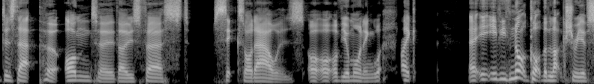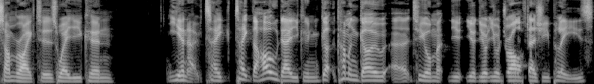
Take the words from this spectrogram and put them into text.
does that put onto those first six odd hours of, of your morning? Like, uh, if you've not got the luxury of some writers where you can you know take take the whole day you can go, come and go uh, to your, your, your your draft as you please.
